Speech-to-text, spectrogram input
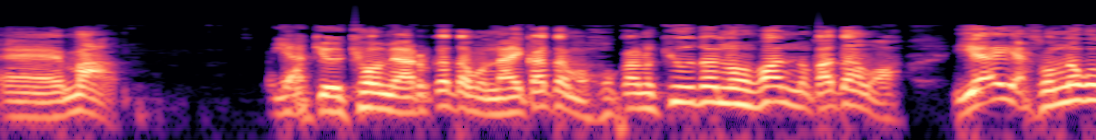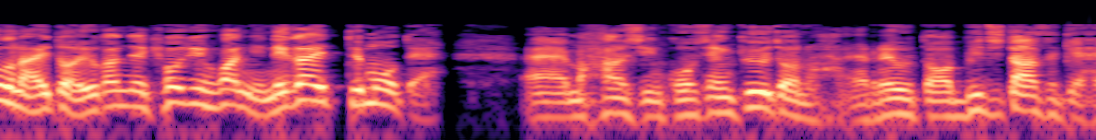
えーまあ、野球興味ある方もない方も、他の球団のファンの方も、いやいや、そんなことないと。いう感じで巨人ファンに寝返ってもうて、えーまあ、阪神甲子園球場のレフトビジター席、え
